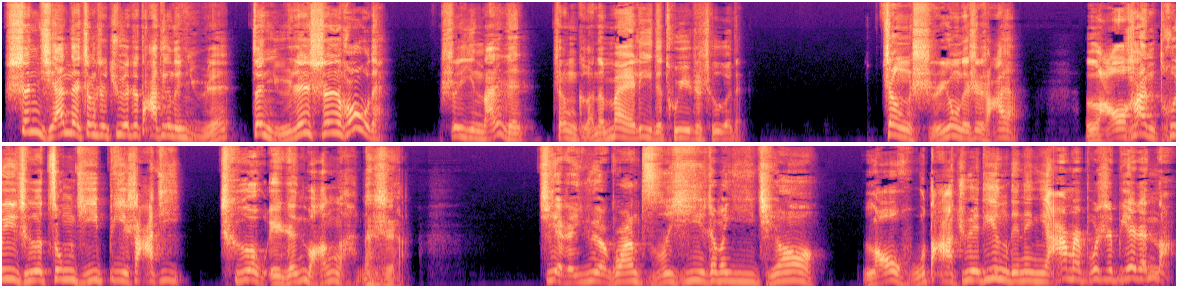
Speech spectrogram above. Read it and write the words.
身前的正是撅着大腚的女人，在女人身后的是一男人，正搁那卖力的推着车的，正使用的是啥呀？老汉推车终极必杀技，车毁人亡啊！那是啊。借着月光仔细这么一瞧，老虎大决定的那娘们不是别人呐，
